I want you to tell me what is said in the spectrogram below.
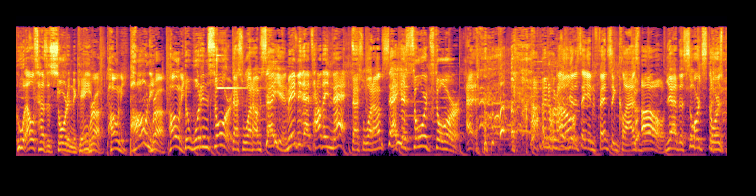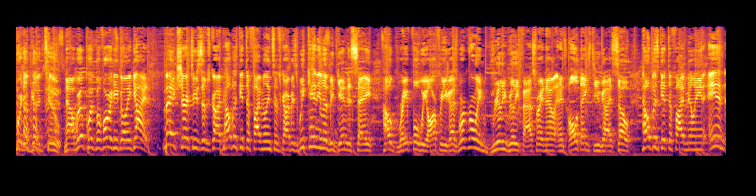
Who else has a sword in the game? Bruh, pony. Pony. Bruh, pony. The wooden sword. That's what I'm saying. Maybe that's how they met. That's what I'm At saying. the sword store. I don't know. I was gonna say in fencing class. Oh. Yeah, the sword store is pretty good too. Now, real quick before we keep going, guys, make sure to subscribe. Help us get to 5 million subscribers. We can't even begin to say how grateful we are for you guys. We're growing really, really fast right now, and it's all thanks to you guys. So help us get to 5 million, and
